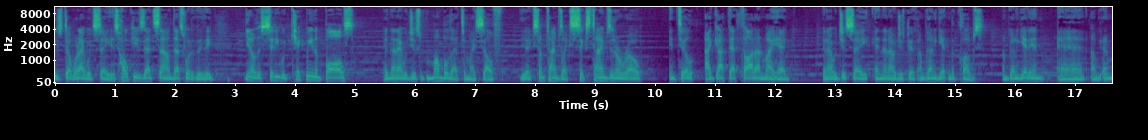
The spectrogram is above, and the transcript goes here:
is what I would say. As hokey as that sound, that's what they, they you know, the city would kick me in the balls, and then I would just mumble that to myself. Know, sometimes like six times in a row until I got that thought on my head and I would just say, and then I would just be like, I'm going to get in the clubs. I'm going to get in and I'm, I'm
